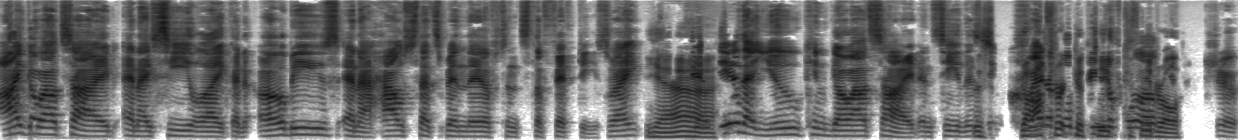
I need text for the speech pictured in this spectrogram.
I go outside and I see like an Obies and a house that's been there since the 50s, right? Yeah. The idea that you can go outside and see this, This incredible, cathe- beautiful cathedral. Sure.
